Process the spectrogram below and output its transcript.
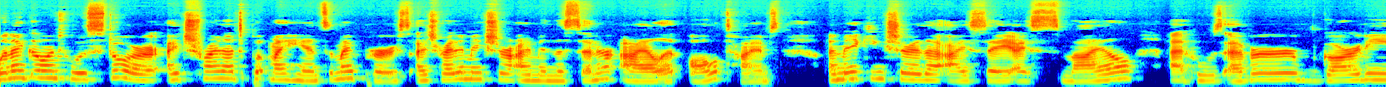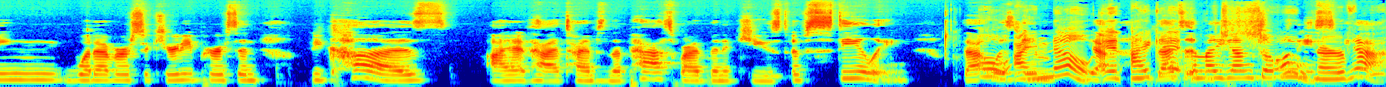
when I go into a store, I try not to put my hands in my purse. I try to make sure I'm in the center aisle at all times. I'm making sure that I say I smile at who's ever guarding whatever security person because I have had times in the past where I've been accused of stealing. That oh, was in, I know. Yeah, and I that's in my young so 20s. Nervous. Yeah.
